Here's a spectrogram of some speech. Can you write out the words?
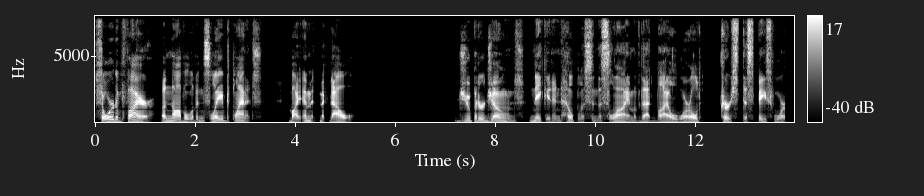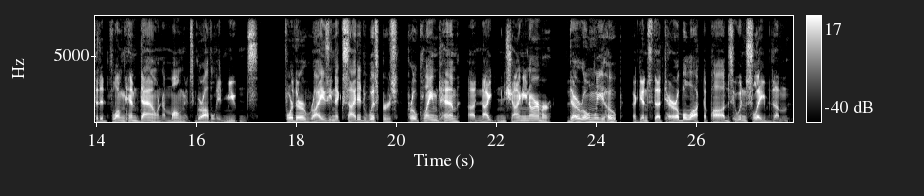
Sword of Fire, a novel of enslaved planets, by Emmett McDowell. Jupiter Jones, naked and helpless in the slime of that vile world, cursed the space warp that had flung him down among its groveling mutants. For their rising excited whispers proclaimed him a knight in shining armor, their only hope against the terrible octopods who enslaved them.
